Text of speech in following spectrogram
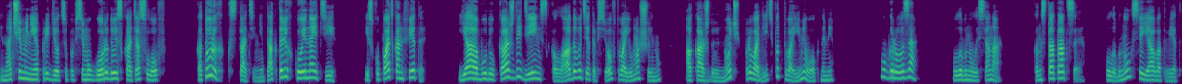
Иначе мне придется по всему городу искать ослов, которых, кстати, не так-то легко и найти и скупать конфеты. Я буду каждый день складывать это все в твою машину, а каждую ночь проводить под твоими окнами. Угроза, улыбнулась она. Констатация. Улыбнулся я в ответ.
